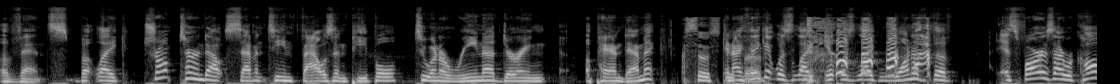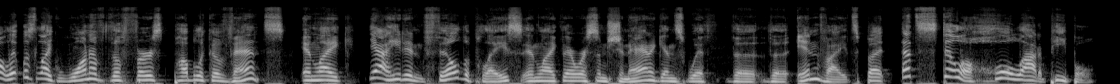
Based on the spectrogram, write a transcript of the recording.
events, but like Trump turned out 17,000 people to an arena during a pandemic. So stupid. And I think it was like it was like one of the as far as I recall, it was like one of the first public events. And like, yeah, he didn't fill the place and like there were some shenanigans with the the invites, but that's still a whole lot of people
